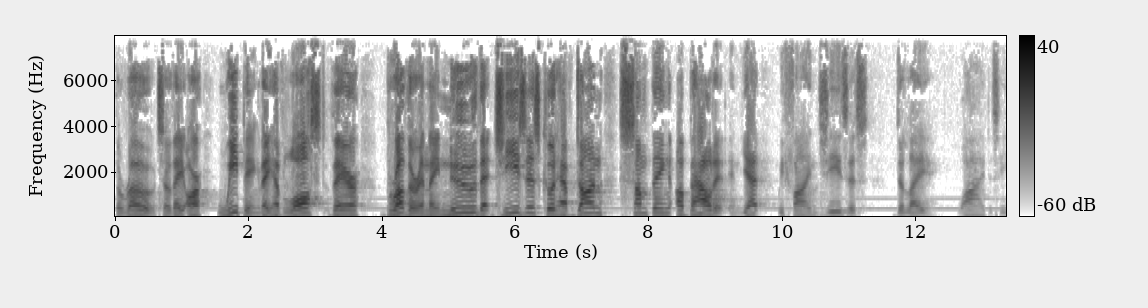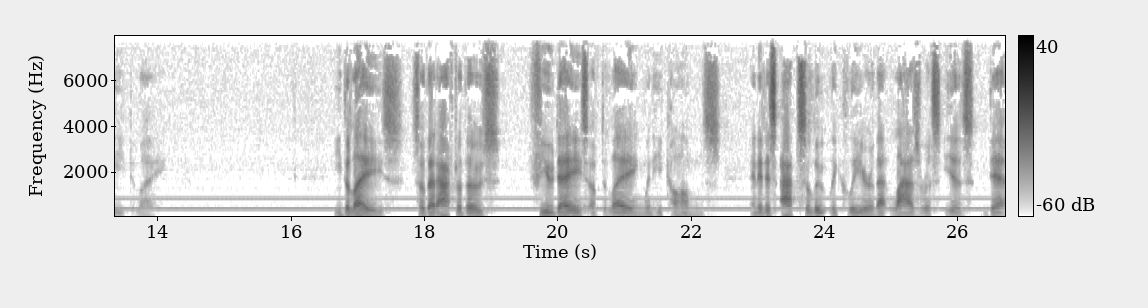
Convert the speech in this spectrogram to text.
the road. So they are weeping. They have lost their brother and they knew that Jesus could have done something about it. And yet we find Jesus delaying. Why does he delay? He delays so that after those few days of delaying when he comes, and it is absolutely clear that Lazarus is dead,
